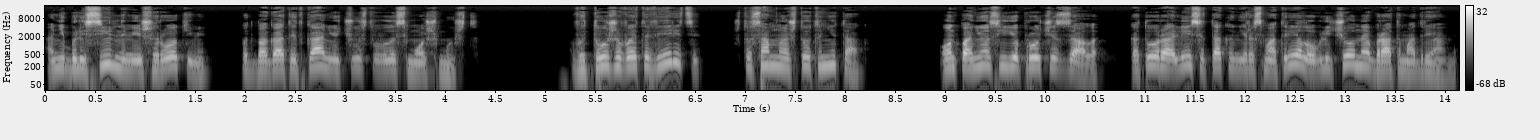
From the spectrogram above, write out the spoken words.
Они были сильными и широкими, под богатой тканью чувствовалась мощь мышц. «Вы тоже в это верите, что со мной что-то не так?» Он понес ее прочь из зала, который Олеся так и не рассмотрела, увлеченная братом Адрианы.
